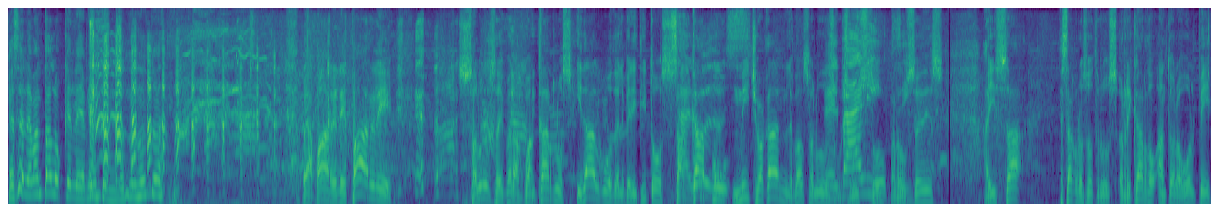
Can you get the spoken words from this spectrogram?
Ese levanta lo que le. Vea, párele, párele. Saludos ahí para Juan Carlos Hidalgo del Veritito Zacapu, Saludos. Michoacán. Le mando saludos El con mucho Bali, gusto para sí. ustedes. Ahí está, está con nosotros Ricardo Antola Volpe.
